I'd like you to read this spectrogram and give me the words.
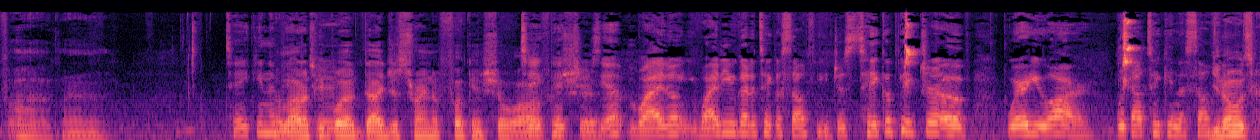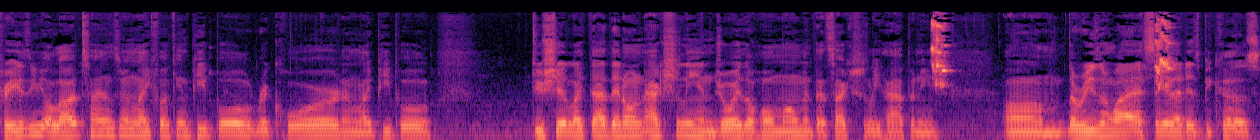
Fuck man. Taking a, picture. A picture. lot of people have died just trying to fucking show off. take pictures. Yep. Why don't? you- Why do you got to take a selfie? Just take a picture of where you are without taking a selfie. You know what's crazy? A lot of times when like fucking people record and like people do shit like that, they don't actually enjoy the whole moment that's actually happening. Um, the reason why I say that is because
